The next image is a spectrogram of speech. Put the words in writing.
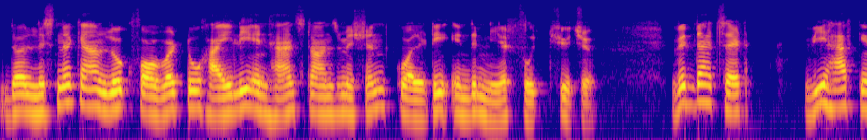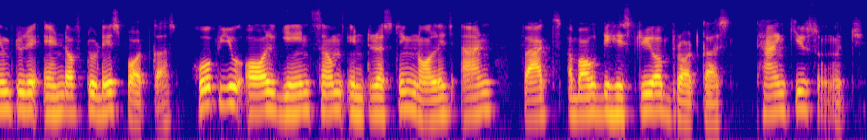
the listener can look forward to highly enhanced transmission quality in the near future. With that said, we have came to the end of today's podcast. Hope you all gain some interesting knowledge and facts about the history of broadcast. Thank you so much.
